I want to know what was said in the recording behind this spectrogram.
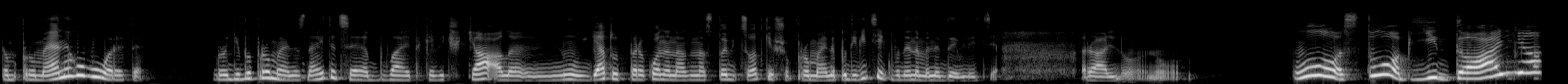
Там про мене говорите? Вроді би про мене, знаєте, це буває таке відчуття, але ну, я тут переконана на 100%, що про мене. Подивіться, як вони на мене дивляться. Реально, ну. О, стоп! Їдальня?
